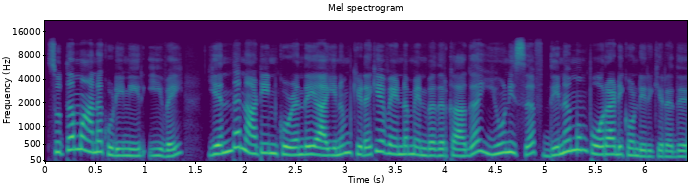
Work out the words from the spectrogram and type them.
சுத்தமான குடிநீர் இவை எந்த நாட்டின் குழந்தையாயினும் கிடைக்க வேண்டும் என்பதற்காக யூனிசெஃப் தினமும் போராடிக் கொண்டிருக்கிறது.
